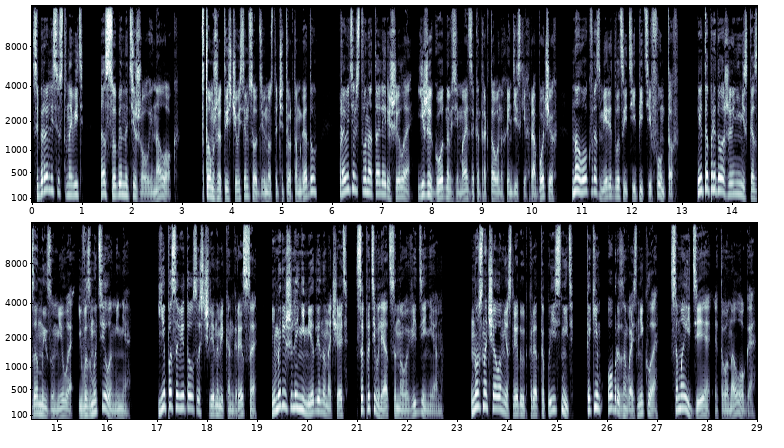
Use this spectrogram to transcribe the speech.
собирались установить особенно тяжелый налог. В том же 1894 году правительство Натальи решило ежегодно взимать за контрактованных индийских рабочих налог в размере 25 фунтов. Это предложение несказанно изумило и возмутило меня. Я посоветовался с членами Конгресса, и мы решили немедленно начать сопротивляться нововведениям. Но сначала мне следует кратко пояснить, каким образом возникла сама идея этого налога.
